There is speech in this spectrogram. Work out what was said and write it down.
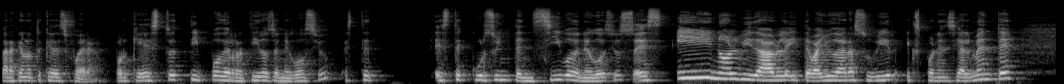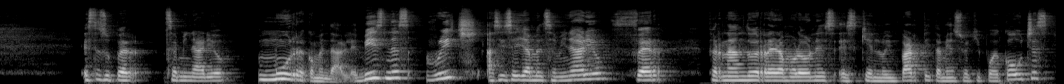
para que no te quedes fuera, porque este tipo de retiros de negocio, este, este curso intensivo de negocios es inolvidable y te va a ayudar a subir exponencialmente este super seminario muy recomendable. Business Rich, así se llama el seminario. Fer Fernando Herrera Morones es quien lo imparte y también su equipo de coaches.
